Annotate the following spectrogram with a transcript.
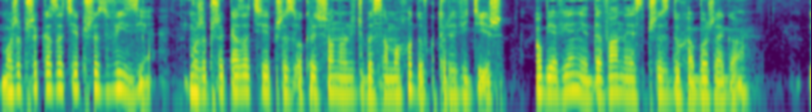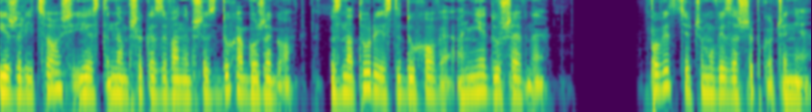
może przekazać je przez wizję, może przekazać je przez określoną liczbę samochodów, które widzisz. Objawienie dawane jest przez Ducha Bożego. Jeżeli coś jest nam przekazywane przez Ducha Bożego, z natury jest duchowe, a nie duszewne. Powiedzcie, czy mówię za szybko, czy nie.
